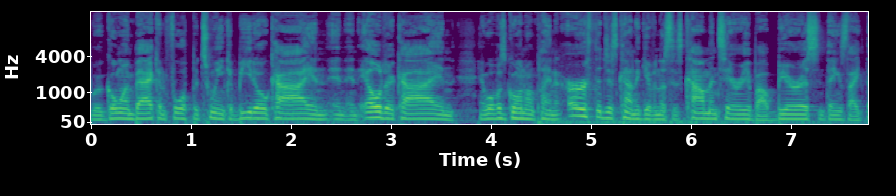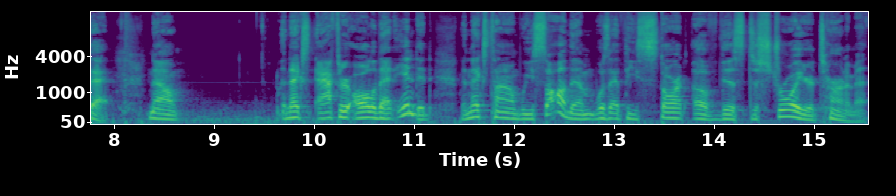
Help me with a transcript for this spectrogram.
we're going back and forth between Kibito Kai and, and, and, Elder Kai and, and what was going on planet Earth. They're just kind of giving us this commentary about Beerus and things like that. Now, the next, after all of that ended, the next time we saw them was at the start of this Destroyer tournament.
